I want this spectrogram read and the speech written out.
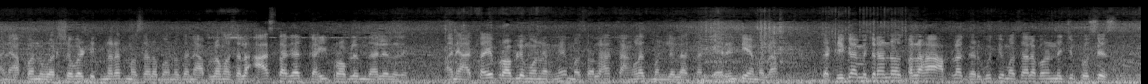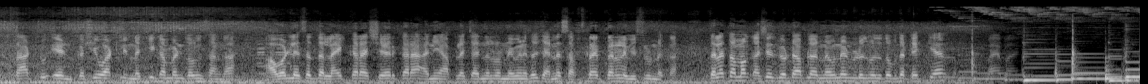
आणि आपण वर्षभर टिकणारच मसाला बनवतो आणि आपला मसाला आज ताग्यात काही प्रॉब्लेम झालेला नाही. आणि आताही प्रॉब्लेम होणार नाही. मसाला हा चांगलाच बनलेला असणार. गॅरंटी आहे मला. तर ठीक आहे मित्रांनो मला हा आपला घरगुती मसाला बनवण्याची प्रोसेस स्टार्ट टू एंड कशी वाटली नक्की कमेंट करून सांगा. आवडले असेल तर लाईक करा शेअर करा आणि आपल्या चॅनलवर नवीन असेल चॅनल सबस्क्राईब करायला विसरू नका. चला तर मग असेच भेटू आपल्या नवीन व्हिडिओमध्ये तोपर्यंत टेक केअर बाय बाय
